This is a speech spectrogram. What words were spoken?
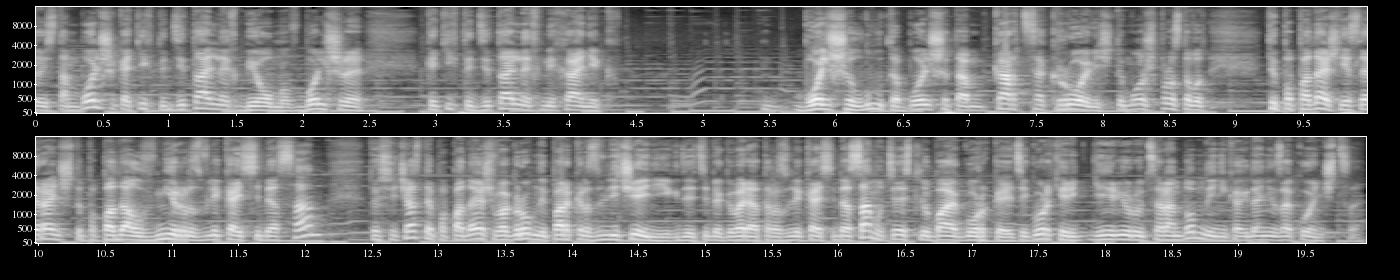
То есть там больше каких-то детальных биомов, больше каких-то детальных механик, больше лута, больше там карт сокровищ. Ты можешь просто вот... Ты попадаешь, если раньше ты попадал в мир «развлекай себя сам», то сейчас ты попадаешь в огромный парк развлечений, где тебе говорят «развлекай себя сам», у тебя есть любая горка. Эти горки генерируются рандомно и никогда не закончатся.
